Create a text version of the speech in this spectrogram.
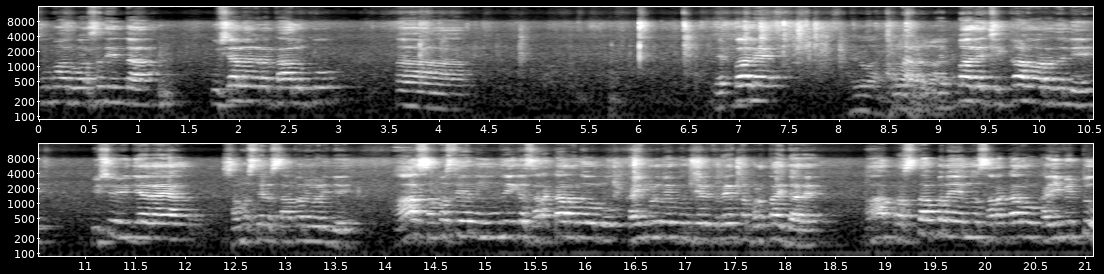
ಸುಮಾರು ವರ್ಷದಿಂದ ಕುಶಾಲನಗರ ತಾಲೂಕು ಹೆಬ್ಬಾಲೆ ಹೆಬ್ಬಾಲೆ ಚಿಕ್ಕಾಳವರದಲ್ಲಿ ವಿಶ್ವವಿದ್ಯಾಲಯ ಸಂಸ್ಥೆಯನ್ನು ಸ್ಥಾಪನೆ ಮಾಡಿದೆ ಆ ಸಮಸ್ಯೆಯನ್ನು ಇಂದು ಈಗ ಸರ್ಕಾರದವರು ಕೈ ಬಿಡಬೇಕು ಅಂತ ಹೇಳಿ ಪ್ರಯತ್ನ ಪಡ್ತಾ ಇದ್ದಾರೆ. ಆ ಪ್ರಸ್ತಾಪನೆಯನ್ನು ಸರ್ಕಾರವು ಕೈಬಿಟ್ಟು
